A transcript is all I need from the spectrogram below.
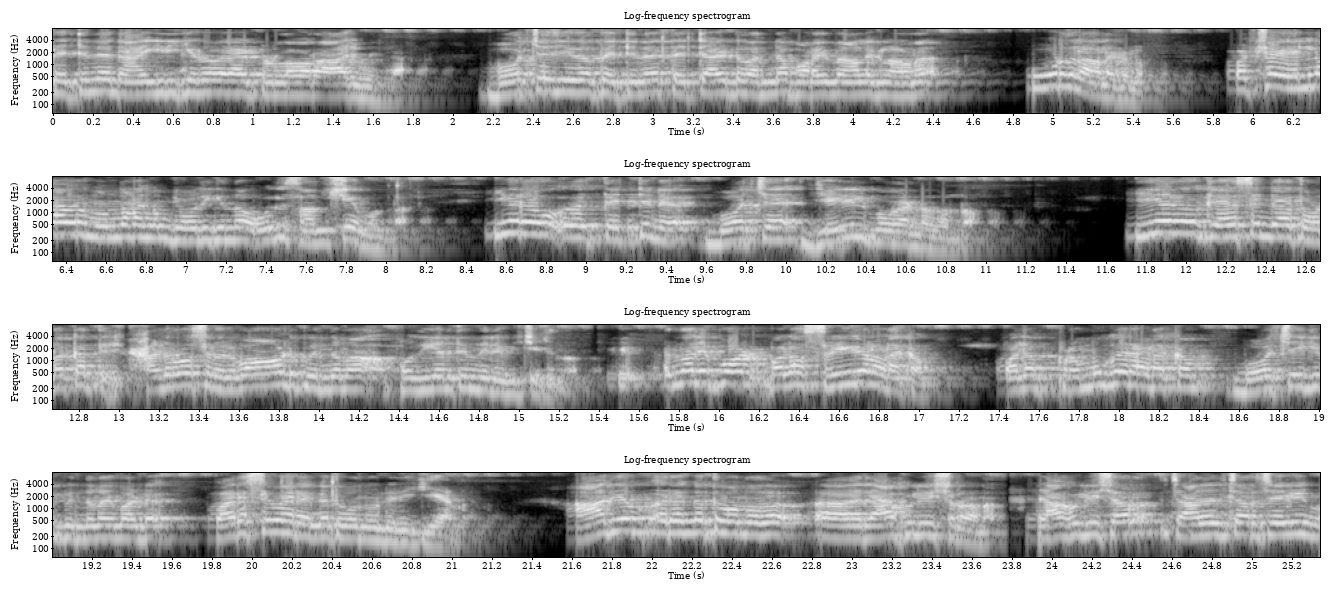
തെറ്റിനെ ന്യായീകരിക്കുന്നവരായിട്ടുള്ളവർ ആരുമില്ല. ബോച്ച ചെയ്ത തെറ്റിനെ തെറ്റായിട്ട് തന്നെ പറയുന്ന ആളുകളാണ് കൂടുതൽ ആളുകളും പക്ഷെ എല്ലാവരും ഒന്നടങ്കം ചോദിക്കുന്ന ഒരു സംശയമുണ്ട്. ഈ ഒരു തെറ്റിന് ബോച്ച് ജയിലിൽ പോകേണ്ടതുണ്ടോ? ഈ ഒരു കേസിന്റെ തുടക്കത്തിൽ ഹൺറോസിന് ഒരുപാട് പിന്തുണ പൊതുജനത്തിൽ നിന്ന് ലഭിച്ചിരുന്നു. എന്നാൽ ഇപ്പോൾ പല സ്ത്രീകളടക്കം പല പ്രമുഖരടക്കം ബോച്ചയ്ക്ക് പിന്തുണയുമായിട്ട് പരസ്യമായി രംഗത്ത് വന്നുകൊണ്ടിരിക്കുകയാണ്. ആദ്യം രംഗത്ത് വന്നത് രാഹുൽ ഈശ്വറാണ്. രാഹുൽ ഈശ്വർ ചാനൽ ചർച്ചയിൽ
